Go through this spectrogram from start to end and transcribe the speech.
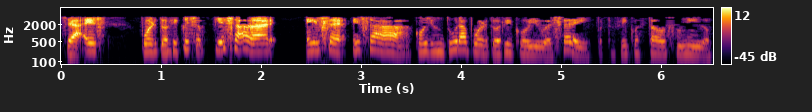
O sea, es Puerto Rico y se empieza a dar esa, esa coyuntura Puerto Rico-USA, Puerto Rico-Estados Unidos,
